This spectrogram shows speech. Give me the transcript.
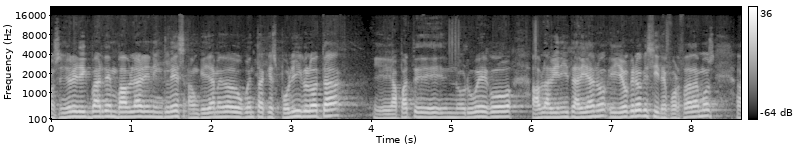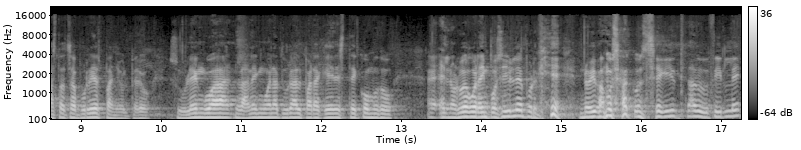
Monseñor Eric Barden va a hablar en inglés, aunque ya me he dado cuenta que es políglota, y aparte de noruego, habla bien italiano, y yo creo que si le forzáramos, hasta chapurría español, pero su lengua, la lengua natural para que él esté cómodo, eh, el noruego era imposible porque no íbamos a conseguir traducirle,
